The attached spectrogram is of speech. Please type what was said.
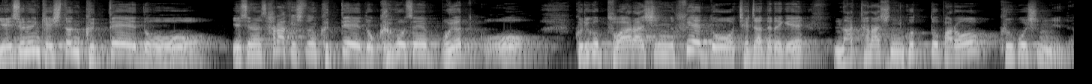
예수는 계시던 그때에도 예수는 살아 계시던 그때에도 그곳에 모였고 그리고 부활하신 후에도 제자들에게 나타나신 곳도 바로 그곳입니다.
